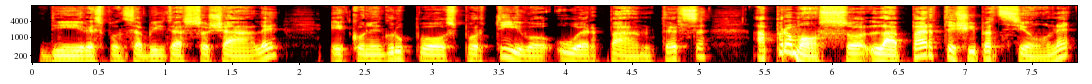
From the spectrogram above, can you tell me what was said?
di responsabilità sociale, e con il gruppo sportivo UR Panthers ha promosso la partecipazione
